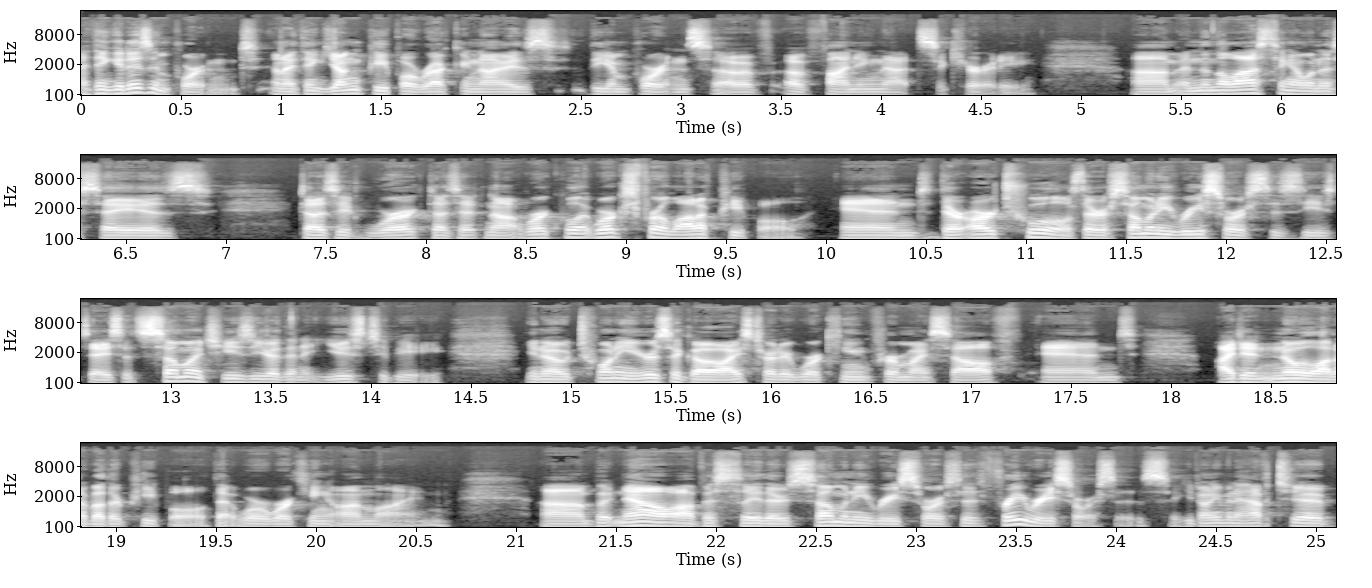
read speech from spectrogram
I think it is important. And I think young people recognize the importance of, of finding that security. Um, and then the last thing I want to say is does it work? Does it not work? Well, it works for a lot of people. And there are tools. There are so many resources these days. It's so much easier than it used to be. You know, 20 years ago, I started working for myself and I didn't know a lot of other people that were working online. Um, but now, obviously, there's so many resources, free resources. So you don't even have to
